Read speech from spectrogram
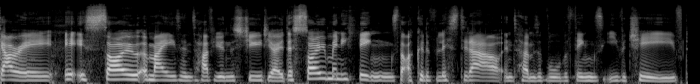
Gary, it is so amazing to have you in the studio. There's so many things that I could have listed out in terms of all the things that you've achieved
